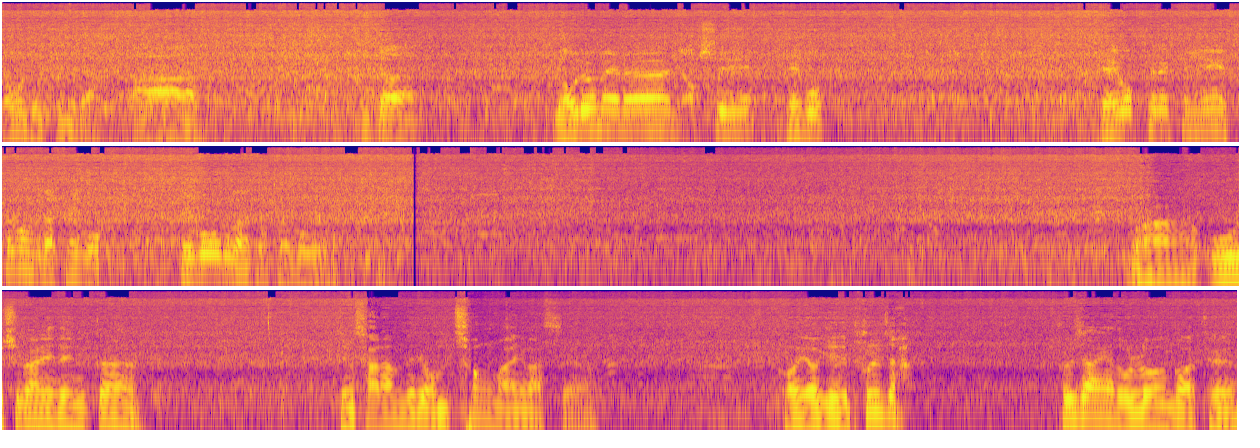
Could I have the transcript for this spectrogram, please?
너무 좋습니다. 아, 진짜, 여름에는 역시 계곡, 계곡 트레킹이 최고입니다, 계곡. 계곡으로 가죠, 계곡으로. 와, 오후 시간이 되니까 지금 사람들이 엄청 많이 왔어요. 거의 여기 풀장, 풀장에 놀러 온 것 같은.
